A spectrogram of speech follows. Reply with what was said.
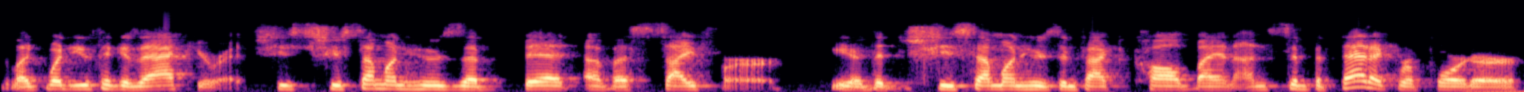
Like, what do you think is accurate? She's she's someone who's a bit of a cipher. You know, that she's someone who's in fact called by an unsympathetic reporter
